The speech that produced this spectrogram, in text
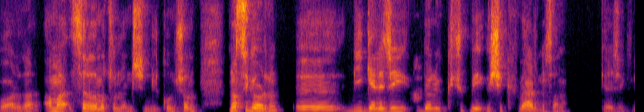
bu arada. Ama sıralama turlarını şimdi konuşalım. Nasıl gördün? Ee, bir geleceği böyle küçük bir ışık verdim sana. Gelecekte.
